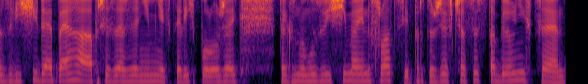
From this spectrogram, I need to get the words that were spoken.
zvýší DPH přezařením některých položek, tak znovu zvýšíme inflaci, protože v čase stabilních cen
